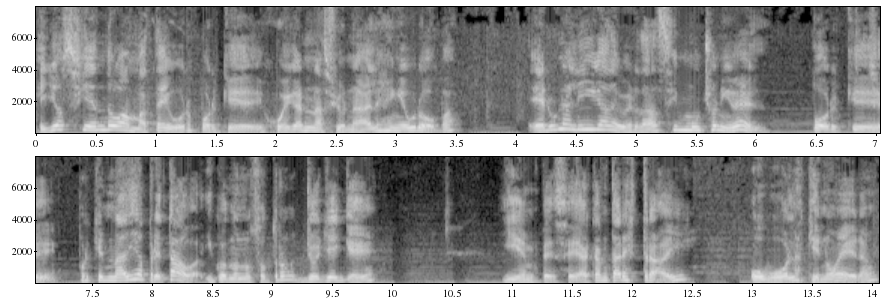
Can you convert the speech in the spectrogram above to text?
ellos siendo amateur, porque juegan nacionales en Europa, era una liga de verdad sin mucho nivel, porque, porque nadie apretaba. Y cuando nosotros, yo llegué y empecé a cantar strike o bolas que no eran,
